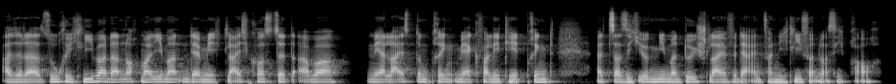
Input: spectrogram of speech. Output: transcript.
Also da suche ich lieber dann nochmal jemanden, der mich gleich kostet, aber mehr Leistung bringt, mehr Qualität bringt, als dass ich irgendjemand durchschleife, der einfach nicht liefert, was ich brauche.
